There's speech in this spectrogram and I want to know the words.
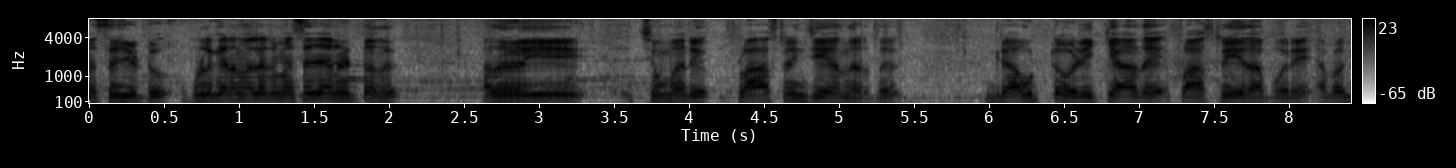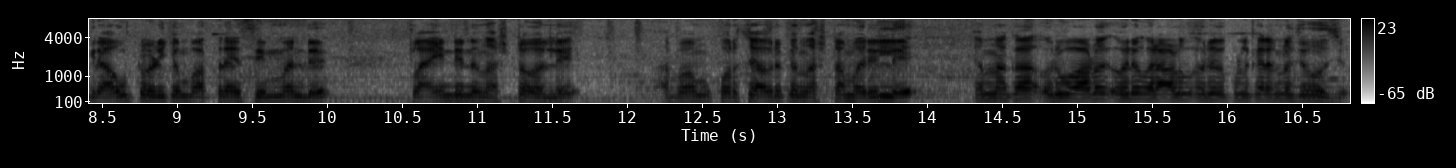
മെസ്സേജ് ഇട്ടു. പുള്ളിക്കാരൻ നല്ലൊരു മെസ്സേജാണ് ഇട്ടത്. അത് ഈ ചുമര് പ്ലാസ്റ്ററിങ് ചെയ്യാൻ നേരത്ത് ഗ്രൗട്ട് ഒഴിക്കാതെ പ്ലാസ്റ്റർ ചെയ്താൽ പോരെ. അപ്പോൾ ഗ്രൗട്ട് ഒഴിക്കുമ്പോൾ അത്രയും സിമന്റ് ക്ലയന്റിന് നഷ്ടമല്ലേ? അപ്പം കുറച്ച് അവർക്ക് നഷ്ടം വരില്ലേ? എന്നൊക്കെ ഒരുപാട് ഒരു ഒരാൾ ഒരു പുള്ളിക്കാരനോട് ചോദിച്ചു.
